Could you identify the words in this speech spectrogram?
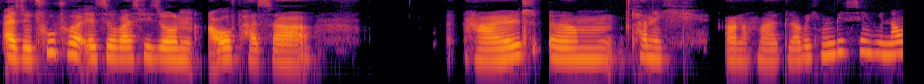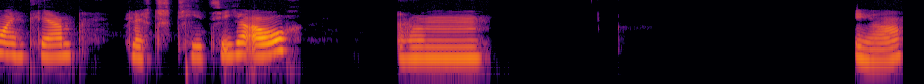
Also Tutor ist sowas wie so ein Aufpasser halt, ähm, kann ich auch nochmal, glaube ich, ein bisschen genauer erklären. Vielleicht steht sie hier auch. Ähm, ja.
